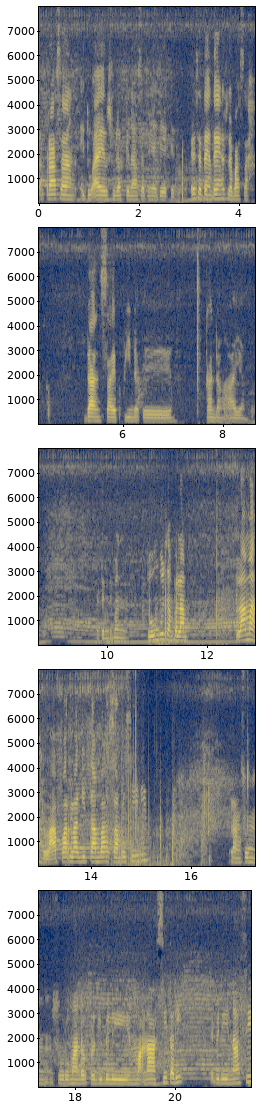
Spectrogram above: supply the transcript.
tak perasan itu air sudah kena saya punya jaket. Eh saya tengok-tengok sudah basah. Dan saya pindah ke kandang ayam. Ya teman-teman tunggu sampai lam lama lapar lagi tambah sampai sini langsung suruh mandor pergi beli mak nasi tadi. Saya beli nasi.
